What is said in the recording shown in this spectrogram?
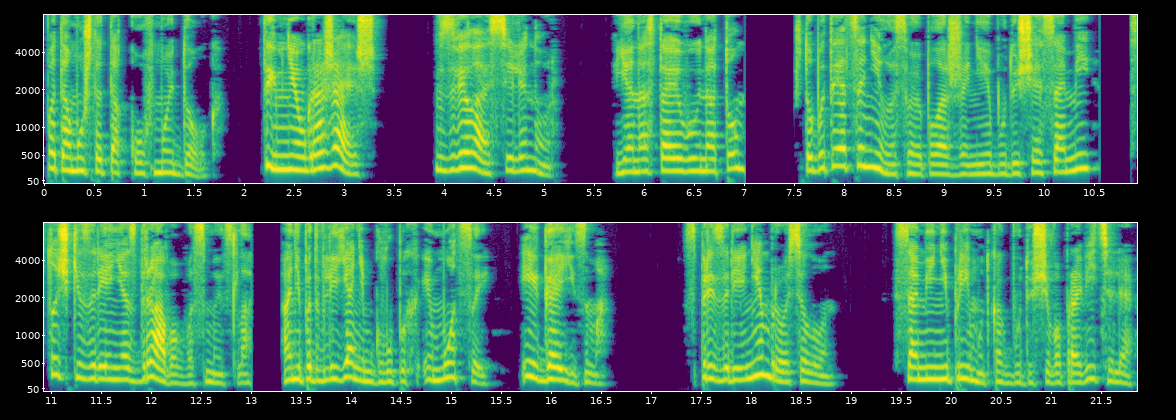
потому что таков мой долг. «Ты мне угрожаешь?» – взвелась Эленор. Я настаиваю на том, чтобы ты оценила свое положение и будущее сами с точки зрения здравого смысла, а не под влиянием глупых эмоций и эгоизма. С презрением бросил он. Сами не примут как будущего правителя,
